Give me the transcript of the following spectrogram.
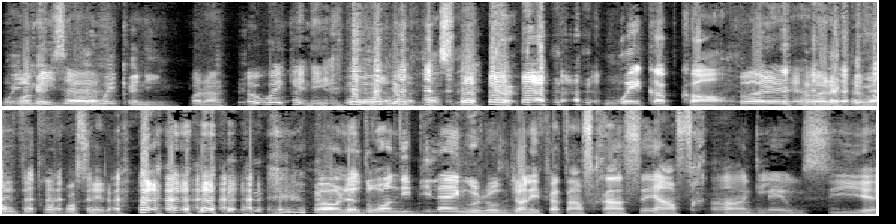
remise à. Awakening. Voilà, awakening. Wake up call. Ouais, voilà, c'était très français, là. Ouais, on a le droit, on est bilingue aujourd'hui. J'en ai fait en français, en franc-anglais aussi. Euh,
